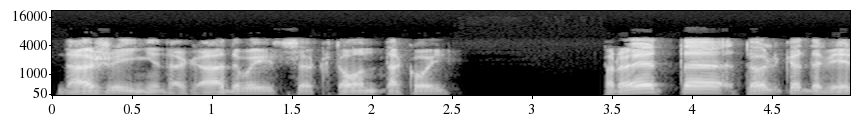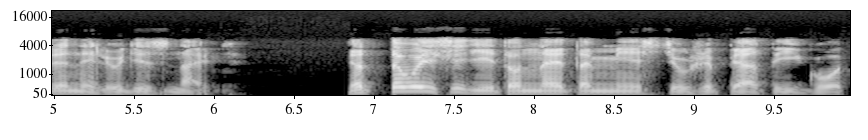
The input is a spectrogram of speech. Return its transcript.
даже и не догадываются, кто он такой. Про это только доверенные люди знают. Оттого и сидит он на этом месте уже пятый год.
